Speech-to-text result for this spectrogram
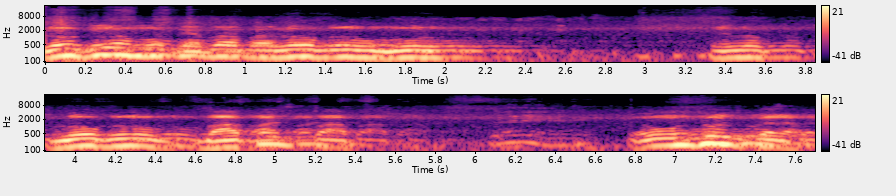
લોભીઓ મૂકે બાપા, લોભનું મૂળ. એનો લોભનું બાપ જ પાપ. ઊંધું જ કરાવે.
